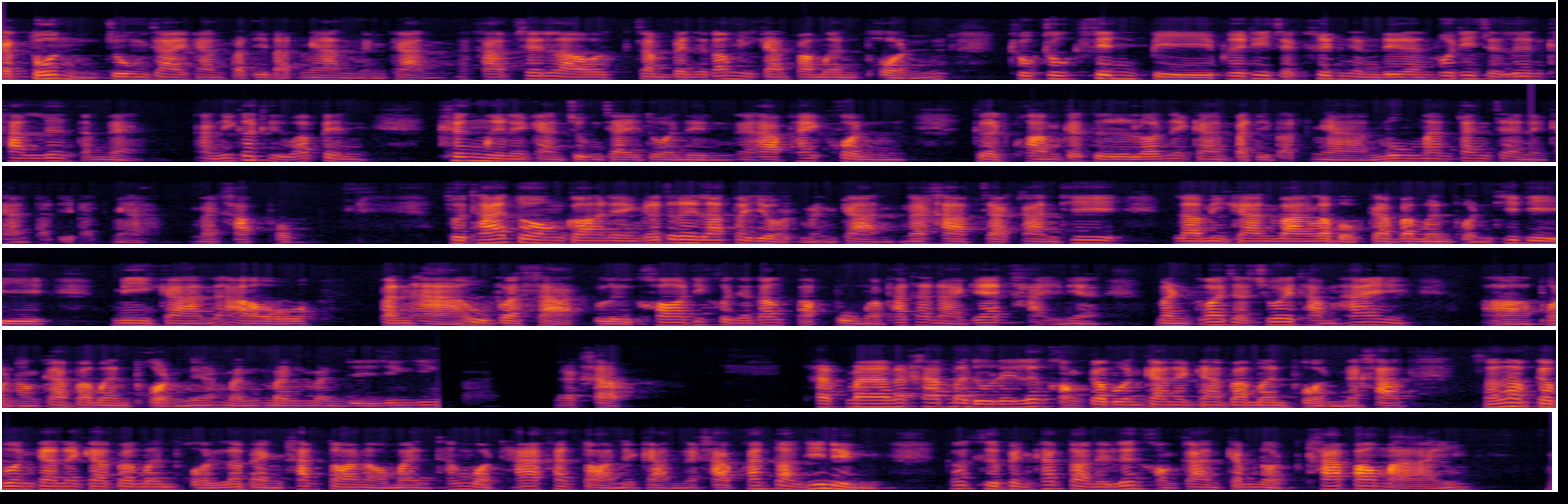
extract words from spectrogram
กระตุ้นจูงใจการปฏิบัติงานเหมือนกันนะครับ เช่นเราจำเป็นจะต้องมีการประเมินผลทุกๆ สิ้นปี เพื่อที่จะขึ้นเงินเดือนเพื่อที่จะเลื่อนขั้นเลื่อนตำแหน่ง อันนี้ก็ถือว่าเป็นเครื่องมือในการจูงใจตัวหนึ่งนะครับ ให้คนเกิดความกระตือร้นในการปฏิบัติงาน มุ่งมั่นตั้งใจในการปฏิบัติงานนะครับผมสุดท้ายตัวองค์กรเองก็จะได้รับประโยชน์เหมือนกันนะครับ จากการที่เรามีการวางระบบการประเมินผลที่ดี มีการเอา ปัญหาอุปสรรค หรือข้อที่ควรจะต้องปรับปรุงมาพัฒนาแก้ไขเนี่ยมันก็จะช่วยทำให้ผลของการประเมินผลเนี่ยมันมันมันดียิ่งยิ่งไปนะครับถัดมานะครับมาดูในเรื่องของกระบวนการในการประเมินผลนะครับสำหรับกระบวนการในการประเมินผลเราแบ่งขั้นตอนออกมาทั้งหมด 5 ขั้นตอนด้วยกันนะครับ ขั้นตอนที่ 1 ก็คือเป็นขั้นตอนในเรื่องของการกำหนดค่าเป้าหมาย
